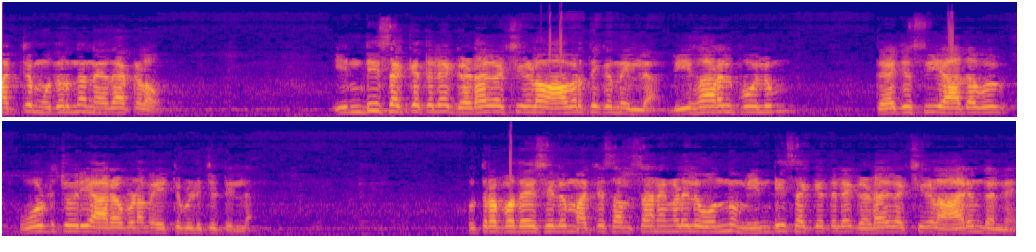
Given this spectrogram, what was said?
മറ്റ് മുതിർന്ന നേതാക്കളോ ഇന്ത്യ സഖ്യത്തിലെ ഘടകകക്ഷികളോ ആവർത്തിക്കുന്നില്ല. ബീഹാറിൽ പോലും തേജസ്വി യാദവ് വോട്ട് ചോരി ആരോപണം ഏറ്റുപിടിച്ചിട്ടില്ല. ഉത്തർപ്രദേശിലും മറ്റ് സംസ്ഥാനങ്ങളിലും ഒന്നും ഇന്ത്യ സഖ്യത്തിലെ ഘടകകക്ഷികൾ ആരും തന്നെ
